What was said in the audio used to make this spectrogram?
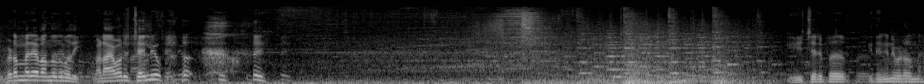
ഇവിടം വരെ വന്നത് മതി. But I want to tell you ഈ ചെരുപ്പ് ഇതെങ്ങനെ ഇവിടെ വന്നേ?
